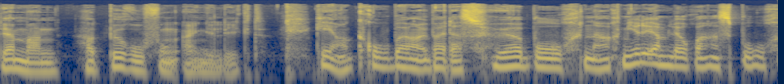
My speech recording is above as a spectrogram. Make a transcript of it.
Der Mann hat Berufung eingelegt. Georg Gruber über das Hörbuch nach Miriam Leroys Buch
